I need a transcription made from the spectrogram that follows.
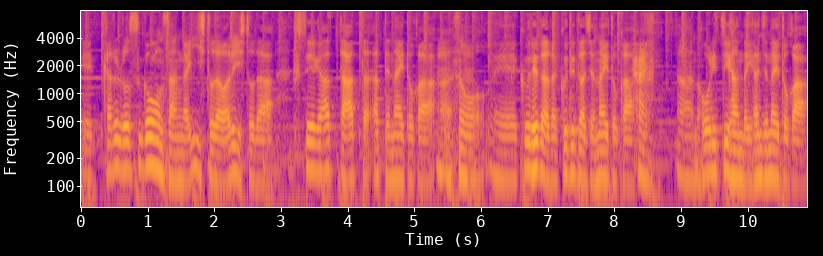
えーカルロス・ゴーンさんがいい人だ悪い人だ不正があったあったあってないとか、うん。あのえークーデターだクーデターじゃないとか、はいあの法律違反だ違反じゃないとか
